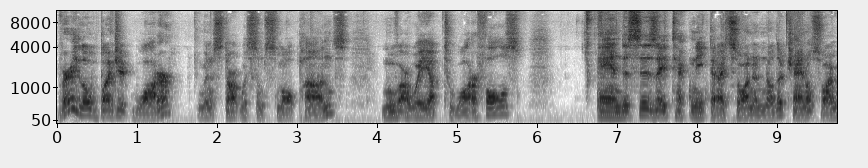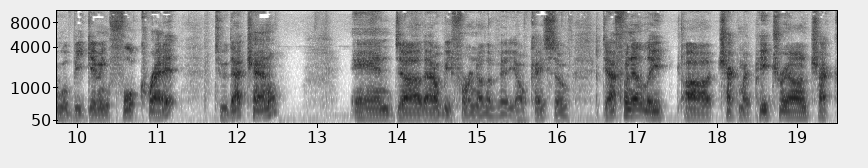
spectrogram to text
very low budget water. I'm going to start with some small ponds, move our way up to waterfalls. And this is a technique that I saw on another channel, so I will be giving full credit to that channel. And uh, that'll be for another video okay? So definitely uh, check my patreon check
